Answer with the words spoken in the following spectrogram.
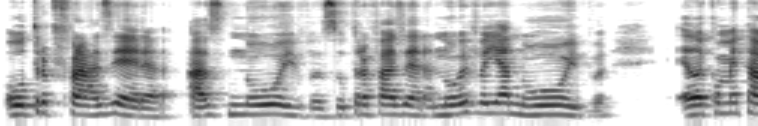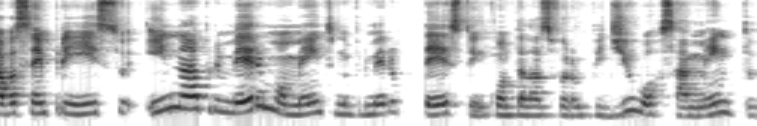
outra frase era as noivas, outra frase era a noiva e a noiva. Ela comentava sempre isso, e no primeiro momento, no primeiro texto, enquanto elas foram pedir o orçamento,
